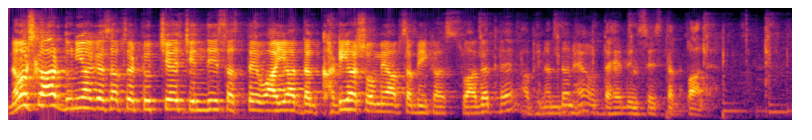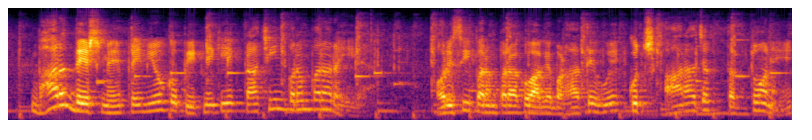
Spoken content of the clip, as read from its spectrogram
नमस्कार, दुनिया के सबसे टुच्चे, चिंदी, सस्ते वाहिया द घटिया शो में आप सभी का स्वागत है, अभिनंदन है और तहे दिल से इस्तकबाल है। भारत देश में प्रेमियों को पीटने की एक प्राचीन परंपरा रही है और इसी परंपरा को आगे बढ़ाते हुए कुछ अराजक तत्वों ने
